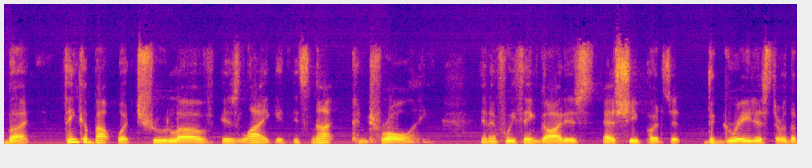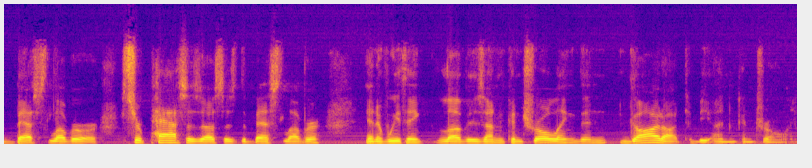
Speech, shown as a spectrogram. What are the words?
but think about what true love is like. It, it's not controlling. And if we think God is, as she puts it, the greatest or the best lover or surpasses us as the best lover, and if we think love is uncontrolling, then God ought to be uncontrolling.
